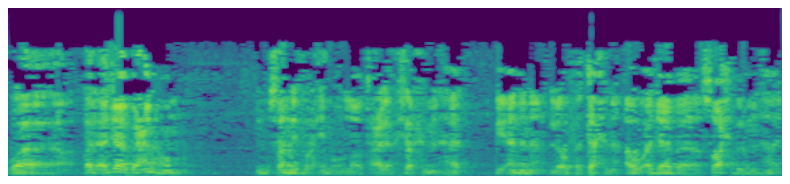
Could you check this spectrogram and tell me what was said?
وقد أجاب عنهم المصنف رحمه الله تعالى في شرح المنهاج بأننا لو فتحنا أو أجاب صاحب المنهاج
